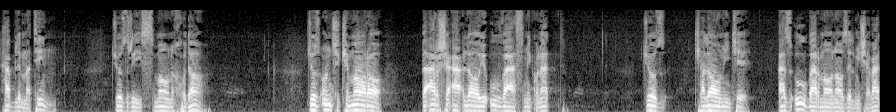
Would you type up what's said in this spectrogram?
حبل متین. جز ریسمان خدا جز آنچه که ما را به عرش اعلای او وصل می کند جز کلامی که از او بر ما نازل می شود.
